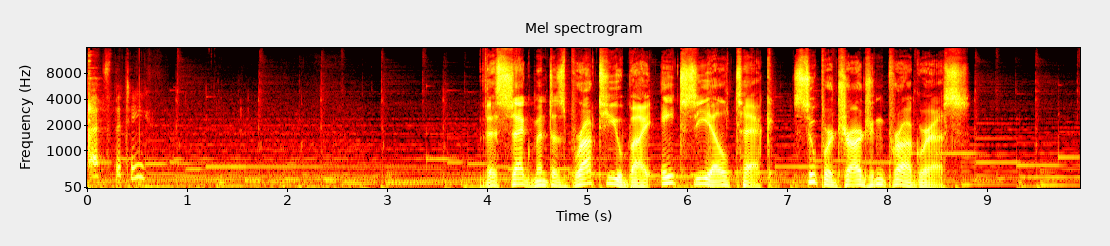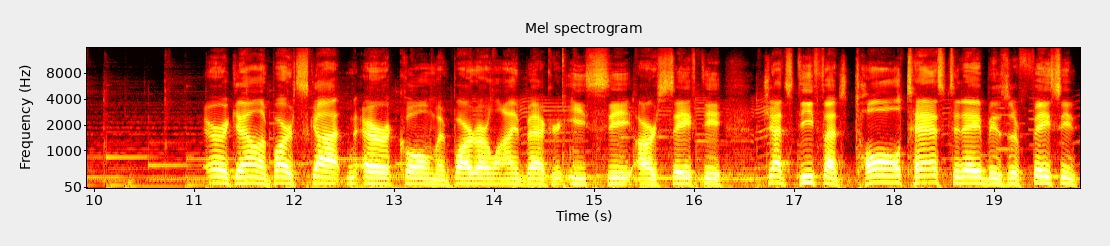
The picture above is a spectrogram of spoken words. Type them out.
That's the tea. This segment is brought to you by HCL Tech, supercharging progress. Eric Allen, Bart Scott, and Eric Coleman. Bart, our linebacker, EC, our safety. Jets defense, tall task today because they're facing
